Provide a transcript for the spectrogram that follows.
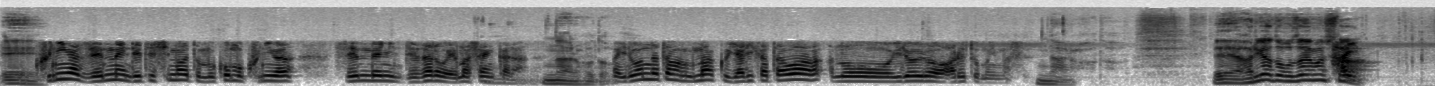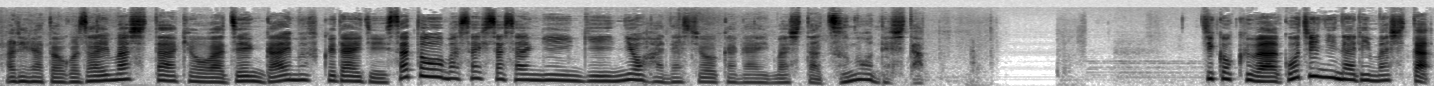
え、国が前面に出てしまうと、向こうも国が前面に出ざるを得ませんから、なるほど。まあ、いろんな多分うまくやり方はあのいろいろあると思います。なるほど、えー、ありがとうございました。はい。ありがとうございました。今日は前外務副大臣佐藤正久参議院議員にお話を伺いました。頭脳でした。時刻は5時になりました。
